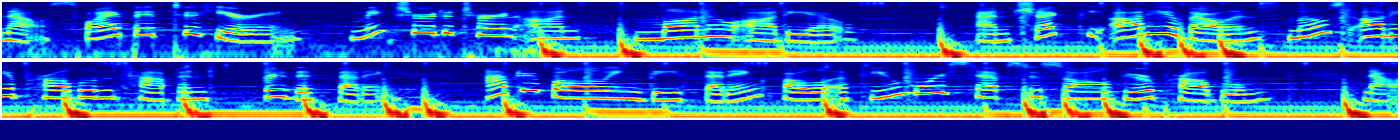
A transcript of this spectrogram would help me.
Now swipe it to Hearing. Make sure to turn on Mono Audio and check the audio balance, most audio problems happened for this setting. After following these settings, follow a few more steps to solve your problem. Now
